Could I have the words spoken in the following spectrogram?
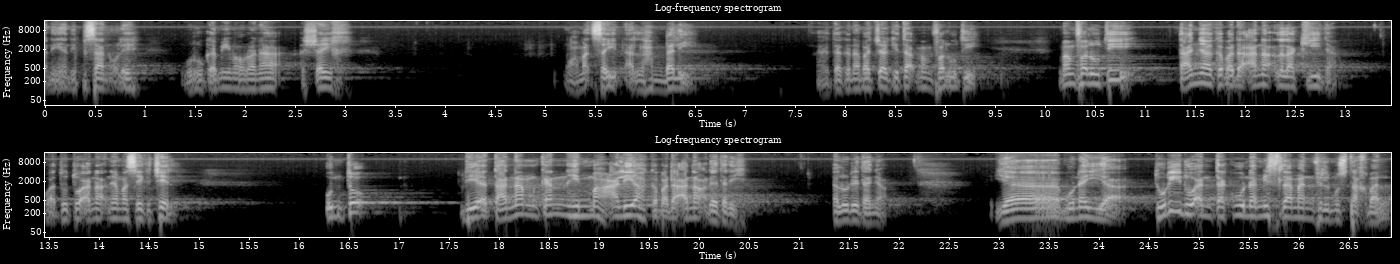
ini yang dipesan oleh guru kami Maulana Syekh Muhammad Said Al-Hambali. Ha, kita kena baca kitab Manfaluti. Manfaluti tanya kepada anak lelakinya. Waktu tu anaknya masih kecil. Untuk dia tanamkan himmah aliyah kepada anak dia tadi. Lalu dia tanya. Ya bunayya, turidu an takuna mislaman fil mustaqbal.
